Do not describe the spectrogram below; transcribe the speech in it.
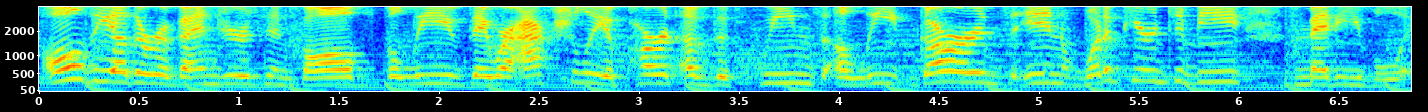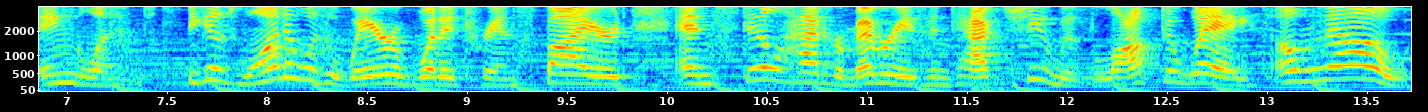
All the other Avengers involved believed they were actually a part of the Queen's elite guards in what appeared to be medieval England. Because Wanda was aware of what had transpired and still had her memories intact, she was locked away. Oh no!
